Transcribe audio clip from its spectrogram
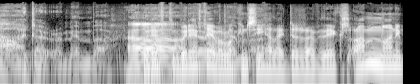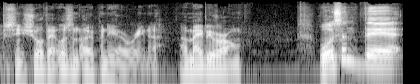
Oh, I don't remember. We'd have to, Oh, we'd have, to have a look and see how they did it over there because I'm 90% sure that was an open air arena. I may be wrong. Wasn't there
